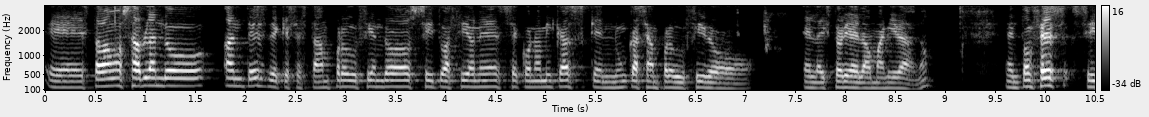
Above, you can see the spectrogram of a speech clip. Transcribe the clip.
Eh, estábamos hablando antes de que se están produciendo situaciones económicas que nunca se han producido en la historia de la humanidad, ¿no? Entonces, si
